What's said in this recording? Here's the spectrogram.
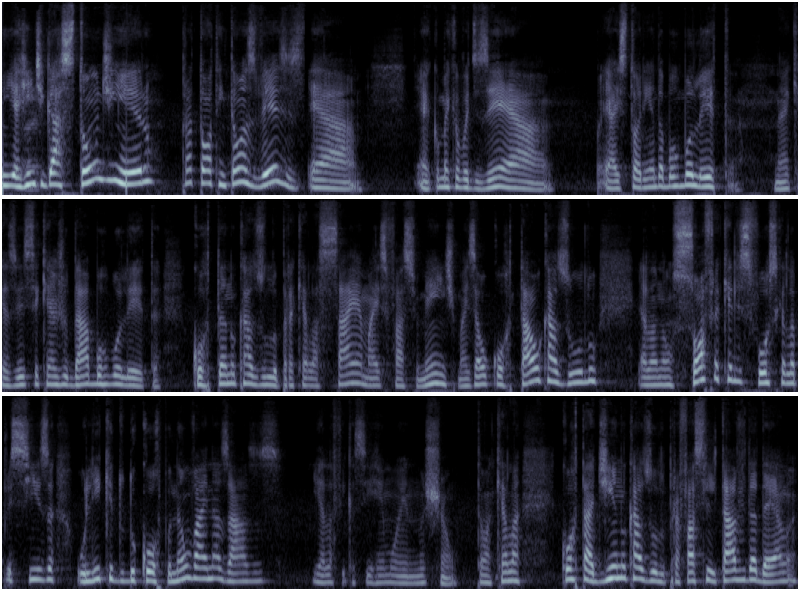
E a gente gastou um dinheiro para totem. Então, às vezes, é a. É, como é que eu vou dizer? É a é a historinha da borboleta, né? Que às vezes você quer ajudar a borboleta cortando o casulo para que ela saia mais facilmente, mas ao cortar o casulo, ela não sofre aquele esforço que ela precisa, o líquido do corpo não vai nas asas e ela fica se remoendo no chão. Então aquela cortadinha no casulo para facilitar a vida dela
